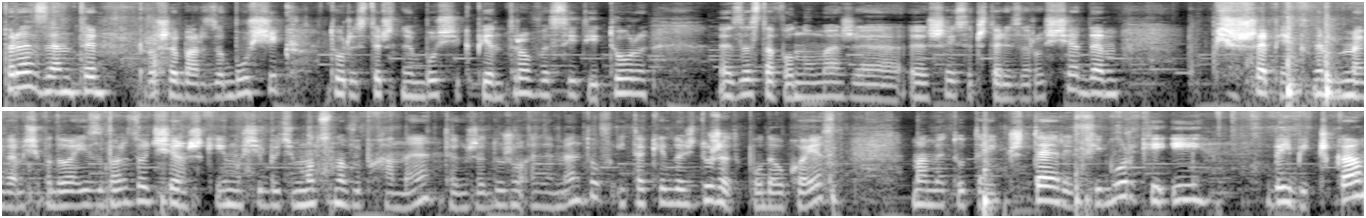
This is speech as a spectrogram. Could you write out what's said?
prezenty. Proszę bardzo, busik, turystyczny busik piętrowy City Tour, zestaw o numerze e, 6407. Przepiękny, mega mi się podoba, jest bardzo ciężki, musi być mocno wypchany, także dużo elementów i takie dość duże to pudełko jest. Mamy tutaj cztery figurki i babyczka.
